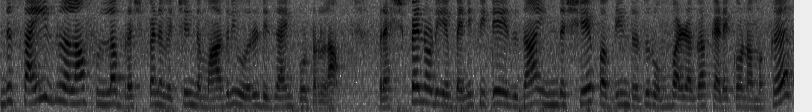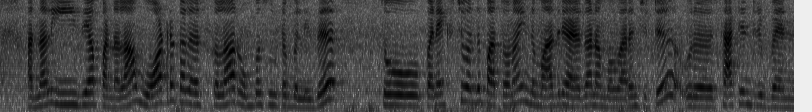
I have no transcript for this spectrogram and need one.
இந்த சைட்ஸ்லலாம் ஃபுல்லாக ப்ரஷ் பெனை வச்சு இந்த மாதிரி ஒரு டிசைன் போட்டுடலாம் ப்ரஷ் பென்னுடைய பெனிஃபிட்டே இதுதான். இந்த ஷேப் அப்படின்றது ரொம்ப அழகாக கிடைக்கும் நமக்கு. அதனால் ஈஸியாக பண்ணலாம். வாட்டர் கலர்ஸ்க்கெல்லாம் ரொம்ப சூட்டபிள் இது. ஸோ இப்போ நெக்ஸ்ட்டு வந்து பார்த்தோன்னா இந்த மாதிரி அழகாக நம்ம வரைஞ்சிட்டு ஒரு சாட்டின் ரிப்பன்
